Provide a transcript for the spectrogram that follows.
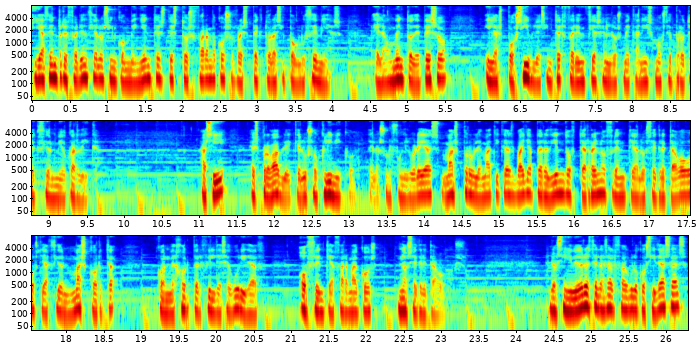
y hacen referencia a los inconvenientes de estos fármacos respecto a las hipoglucemias, el aumento de peso y las posibles interferencias en los mecanismos de protección miocárdica. Así, es probable que el uso clínico de las sulfonilureas más problemáticas vaya perdiendo terreno frente a los secretagogos de acción más corta, con mejor perfil de seguridad, o frente a fármacos no secretagogos. Los inhibidores de las alfa-glucosidasas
